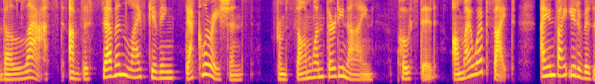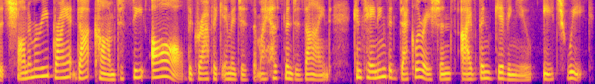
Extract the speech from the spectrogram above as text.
the last of the seven life giving declarations from Psalm 139 posted on my website. I invite you to visit ShawnaMarieBryant.com to see all the graphic images that my husband designed containing the declarations I've been giving you each week.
